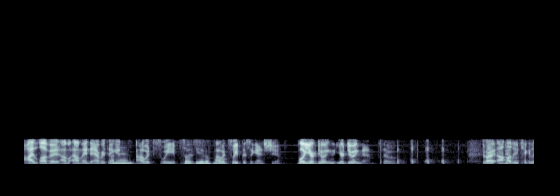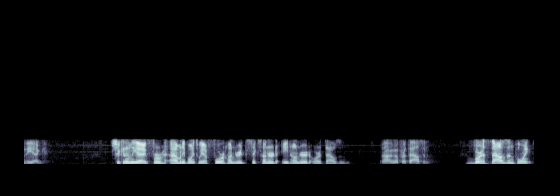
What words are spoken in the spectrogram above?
I love it. I'm I'm into everything, I'm and in. I would sweep. So this, beautiful. I would sweep this against you. Well, you're doing you're doing them, so. All right, I'll, I'll do chicken and the egg. Chicken and the egg for how many points? We have 400, 600, 800, or a thousand. I'll go for a thousand. For a thousand points,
